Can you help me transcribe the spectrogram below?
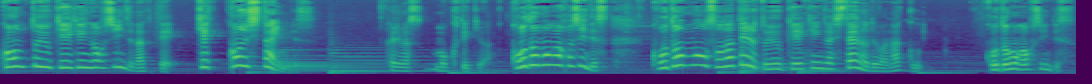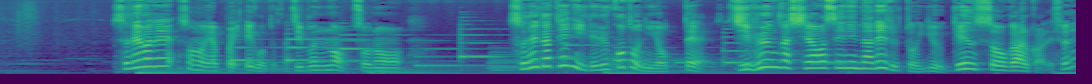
婚という経験が欲しいんじゃなくて結婚したいんです。かります目的は子供が欲しいんです子供を育てるという経験がしたいのではなく子供が欲しいんですそれはねそのやっぱりエゴというか自分のそのそれが手に入れることによって自分が幸せになれるという幻想があるからですよね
